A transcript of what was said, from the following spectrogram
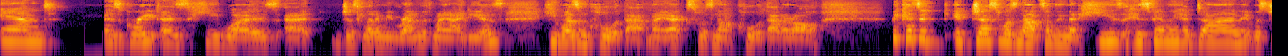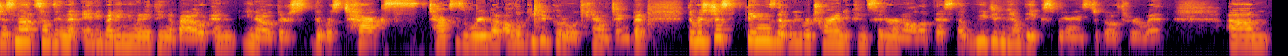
And as great as he was at just letting me run with my ideas, he wasn't cool with that. My ex was not cool with that at all because it it just was not something that he's his family had done. It was just not something that anybody knew anything about. And you know there's there was tax taxes to worry about although he did go to accounting. But there was just things that we were trying to consider in all of this that we didn't have the experience to go through with. Um,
